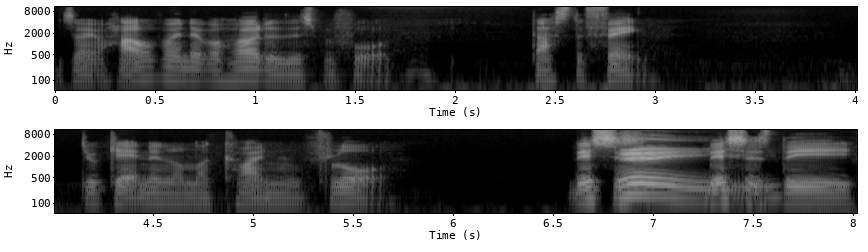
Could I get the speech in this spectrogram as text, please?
It's like, how have I never heard of this before? That's the thing. You're getting in on the cutting room floor. This is this is the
